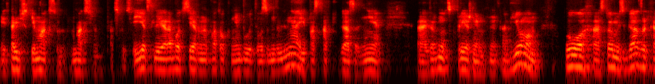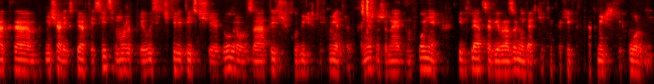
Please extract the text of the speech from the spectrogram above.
исторический максимум, максимум по сути. если работа Северного потока не будет возобновлена и поставки газа не э, вернутся к прежним объемам, то стоимость газа, как отмечали эксперты Сити, может превысить 4000 долларов за 1000 кубических метров. Конечно же, на этом фоне инфляция в еврозоне достигнет каких-то космических уровней.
